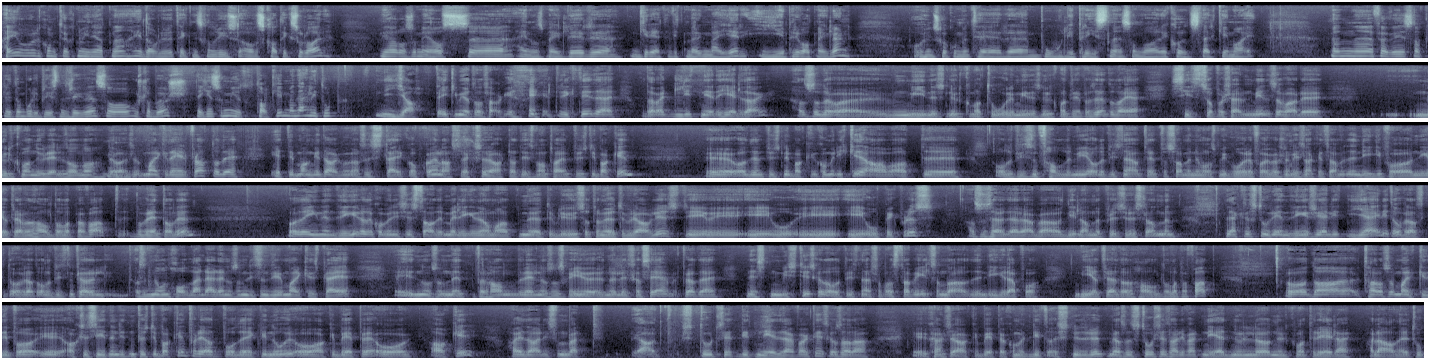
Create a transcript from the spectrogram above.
Hei og velkommen til Økonominyhetene. I dag blir det teknisk analyse av Scatec Solar. Vi har også med oss eh, eiendomsmegler eh, Grete Wittenberg Meyer i Privatmegleren. Og hun skal kommentere boligprisene, som var rekordsterke i mai. Men eh, før vi snakker litt om boligprisene, Trygve, så Oslo Børs. Det er ikke så mye å ta tak i, men det er litt opp. Ja, det er ikke mye å ta tak i. Helt riktig. Det, er, det har vært litt ned i hele dag. Altså Det var minus 0,2 eller minus 0,3% Og da jeg sist så på skjermen min, så var det 0,0 eller noe sånt. Det var, markedet er helt flatt. Og det, etter mange dager med ganske sterk oppgang, da, så det er ikke så rart at hvis man tar en pust i bakken uh, Og den pusten i bakken kommer ikke av at uh, oljeprisen faller mye. Oljeprisen er omtrent på samme nivå som i går og forgårs når vi snakket sammen. Den ligger på 39,5 dollar per fat på brentoljen. Og det er ingen endringer. Og det kommer disse stadige meldingene om at møter blir utsatt og møter blir avlyst i, i, i, i OPEC pluss. Altså Saudi-Arabia og de landene pluss Russland. Men det er ikke noen store endringer. Så jeg er litt, jeg er litt overrasket over at oljeprisen klarer altså Noen holder den der. Det er noen som liksom driver markedspleie. Eh, noen som enten forhandler eller noen som skal gjøre noe eller skal se. For det er nesten mystisk at oljeprisen er såpass stabil som da den ligger der på 39,5 dollar per fat. Og da tar altså markedet på aksjesiden en liten pust i bakken. fordi at både Equinor og Aker BP og Aker har jo da liksom vært ja, stort sett litt ned i faktisk. Og så har da kanskje Aker BP kommet litt snudd rundt. Men altså stort sett har de vært ned 0,3 eller 1,5 eller 2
